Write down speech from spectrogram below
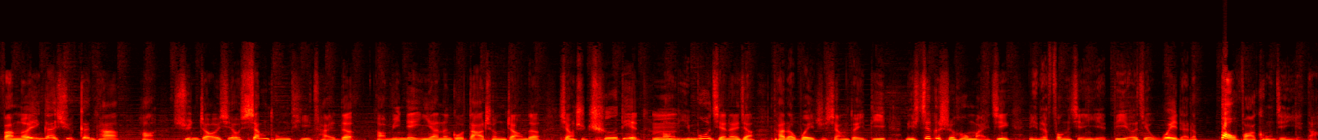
反而应该去跟它哈寻找一些有相同题材的，啊，明年一样能够大成长的，像是车电啊。以目前来讲，它的位置相对低，你这个时候买进，你的风险也低，而且未来的爆发空间也大。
